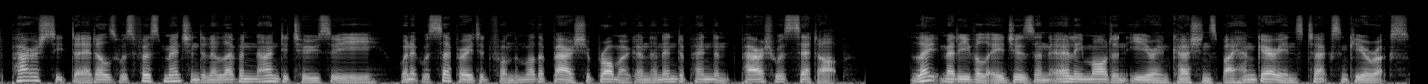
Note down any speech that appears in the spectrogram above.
The parish seat Edels was first mentioned in 1192 CE, when it was separated from the mother parish of Bromberg and an independent parish was set up. Late medieval ages and early modern era incursions by Hungarians, Turks, and Kieruks.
